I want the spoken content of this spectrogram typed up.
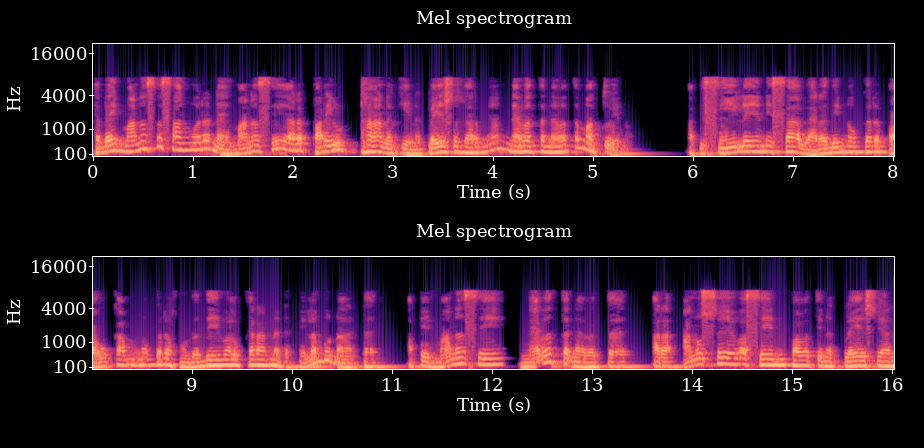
හැබැයි මනස සංවර නැහැ. මනසේ අර පරිඋත්ථාන කියන ක්ලේශ ධර්මයන් නැවත නැවත මතුවෙනවා. අපි සීලය නිසා වැරදි නොකර, පව්කම් නොකර හොඳ දේවල් කරන්නට පෙළඹුණාට අපේ මනසේ නැවත නැවත අර අනුසය වශයෙන් පවතින ක්ලේශයන්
